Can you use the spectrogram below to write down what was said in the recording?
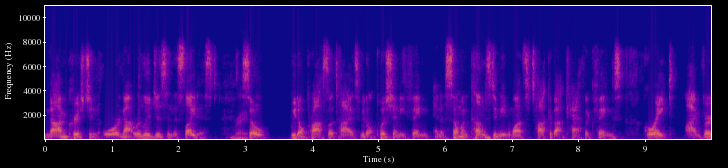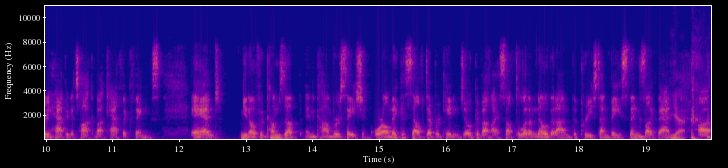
non-Christian or not religious in the slightest. Right. So we don't proselytize, we don't push anything. And if someone comes to me and wants to talk about Catholic things, great. I'm very happy to talk about Catholic things. And you know, if it comes up in conversation, or I'll make a self-deprecating joke about myself to let them know that I'm the priest on base, things like that. Yeah. uh,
